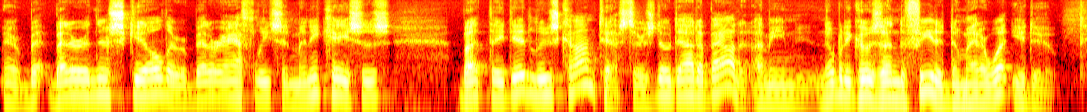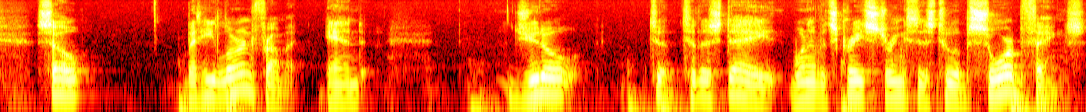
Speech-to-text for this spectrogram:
they were better in their skill, they were better athletes in many cases, but they did lose contests. There's no doubt about it. I mean, nobody goes undefeated no matter what you do. So, but he learned from it. And judo, to, to this day, one of its great strengths is to absorb things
